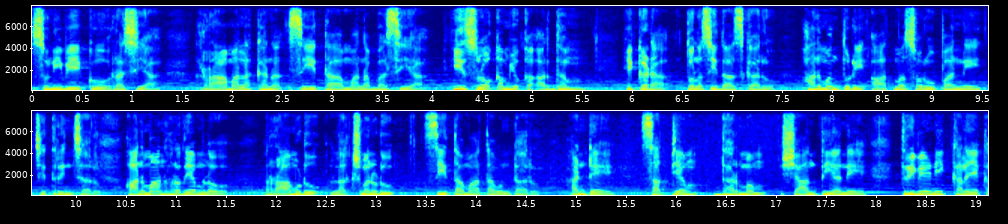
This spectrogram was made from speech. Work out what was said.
సునివేకో రష్య రామలఖన సీతామన బసియ. ఈ శ్లోకం యొక్క అర్థం ఇక్కడ తులసిదాస్ గారు హనుమంతుడి ఆత్మస్వరూపాన్ని చిత్రించారు. హనుమాన్ హృదయంలో రాముడు లక్ష్మణుడు సీతామాత ఉంటారు. అంటే సత్యం ధర్మం శాంతి అనే త్రివేణి కలయిక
